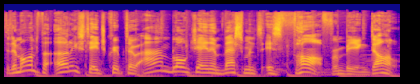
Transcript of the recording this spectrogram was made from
the demand for early stage crypto and blockchain investments is far from being dull.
